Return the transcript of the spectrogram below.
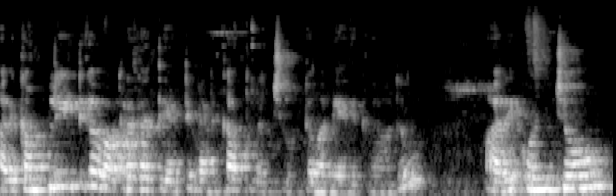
అది కంప్లీట్గా వక్రగతి అంటే వెనకాతల చూడటం అనేది కాదు. అది కొంచెం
